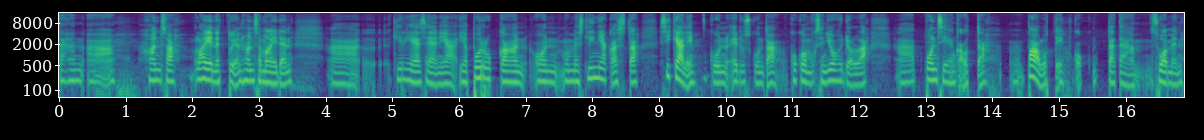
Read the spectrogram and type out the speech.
tähän äh, Hansa, laajennettujen Hansamaiden äh, kirjeeseen ja, ja porukkaan on mun mielestä linjakasta sikäli, kun eduskunta kokoomuksen johdolla äh, ponsien kautta paalutti tätä Suomen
